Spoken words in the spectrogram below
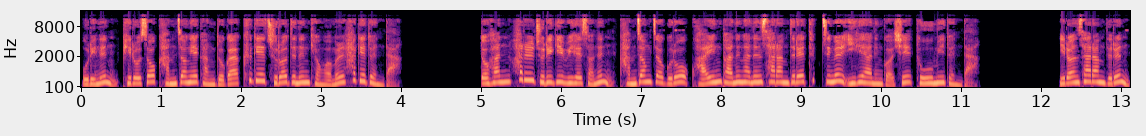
우리는 비로소 감정의 강도가 크게 줄어드는 경험을 하게 된다. 또한 화를 줄이기 위해서는 감정적으로 과잉 반응하는 사람들의 특징을 이해하는 것이 도움이 된다. 이런 사람들은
